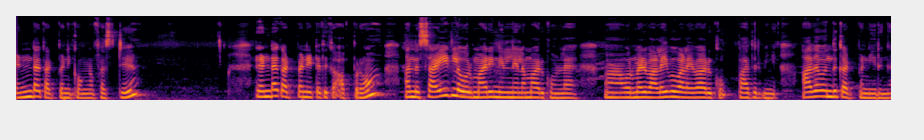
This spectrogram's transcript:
ரெண்டாக கட் பண்ணிக்கோங்க ஃபஸ்ட்டு. ரெண்டாக கட் பண்ணிட்டதுக்கு அப்புறம் அந்த சைடில் ஒரு மாதிரி நில நிலமாக இருக்கும்ல ஒரு மாதிரி வளைவு வளைவாக இருக்கும். பார்த்துருப்பீங்க. அதை வந்து கட் பண்ணிடுங்க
